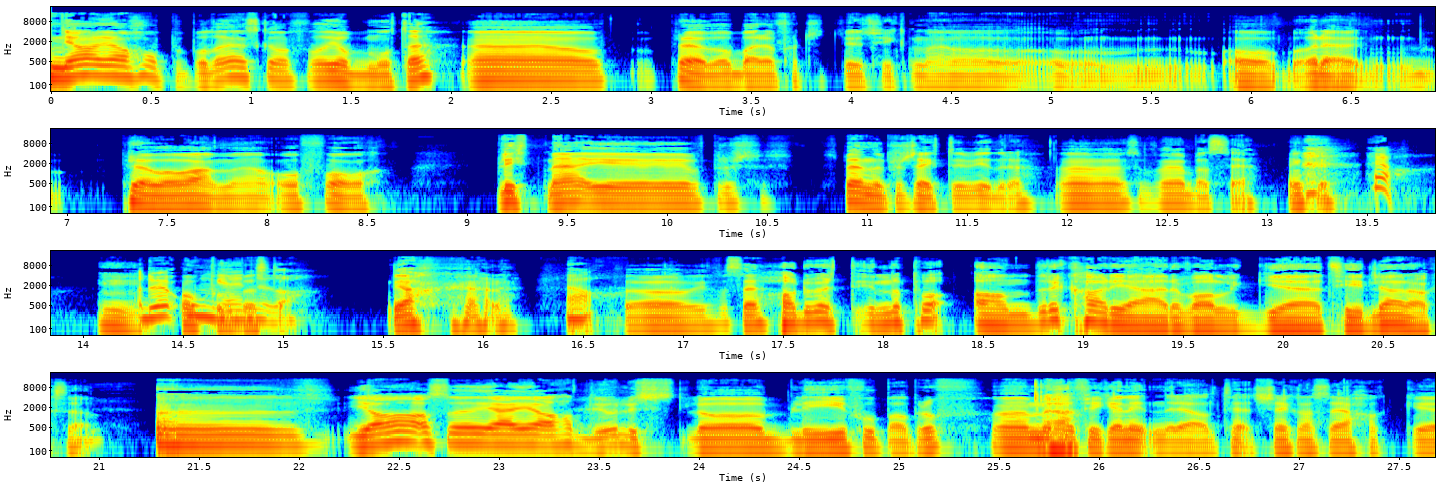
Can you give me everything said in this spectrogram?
Ja, jeg håper på det. Jeg skal i hvert fall jobbe mot det. eh, og prøve å bare fortsette å utvikle meg og, og, og bare prøve å være med og få blitt med i spennende prosjekter videre. Eh, så får jeg bare se, egentlig. Ja. Mm. Du er ung ennå, da. Ja, jeg er det. Ja. Så vi får se. Har du vært inne på andre karrierevalg eh, tidligere, Aksel? Uh, ja, altså, jeg, jeg hadde jo lyst til å bli fotballproff, uh, men Ja. så fikk jeg en liten realitetssjekk. Altså, jeg har ikke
